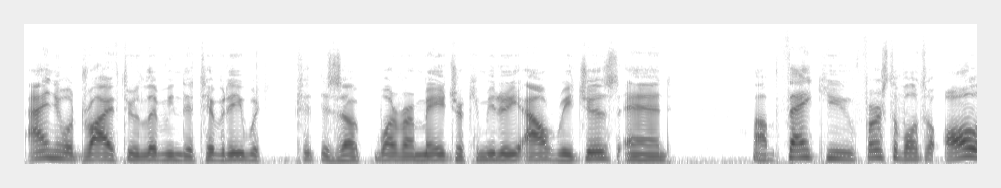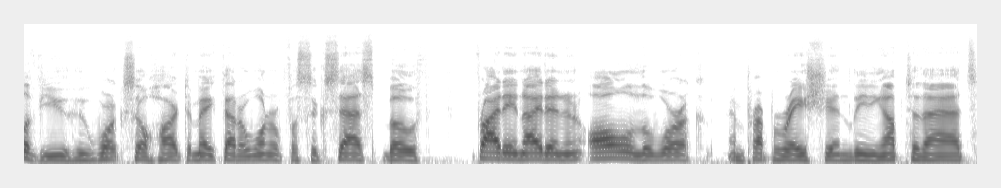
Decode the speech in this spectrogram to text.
annual drive through Living Nativity, which is a, one of our major community outreaches. And um, thank you, first of all, to all of you who worked so hard to make that a wonderful success, both Friday night and in all of the work and preparation leading up to that.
